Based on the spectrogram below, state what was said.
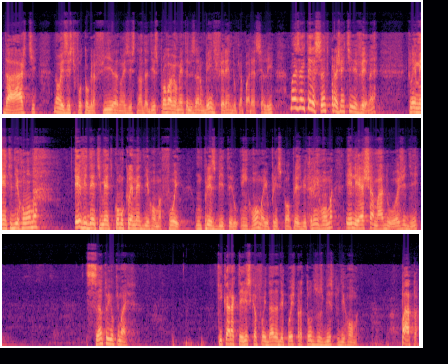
da arte, não existe fotografia, não existe nada disso. Provavelmente eles eram bem diferentes do que aparece ali, mas é interessante para a gente ver, né? Clemente de Roma, evidentemente, como Clemente de Roma foi um presbítero em Roma, e o principal presbítero em Roma, ele é chamado hoje de santo e o que mais? Que característica foi dada depois para todos os bispos de Roma? Papa.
